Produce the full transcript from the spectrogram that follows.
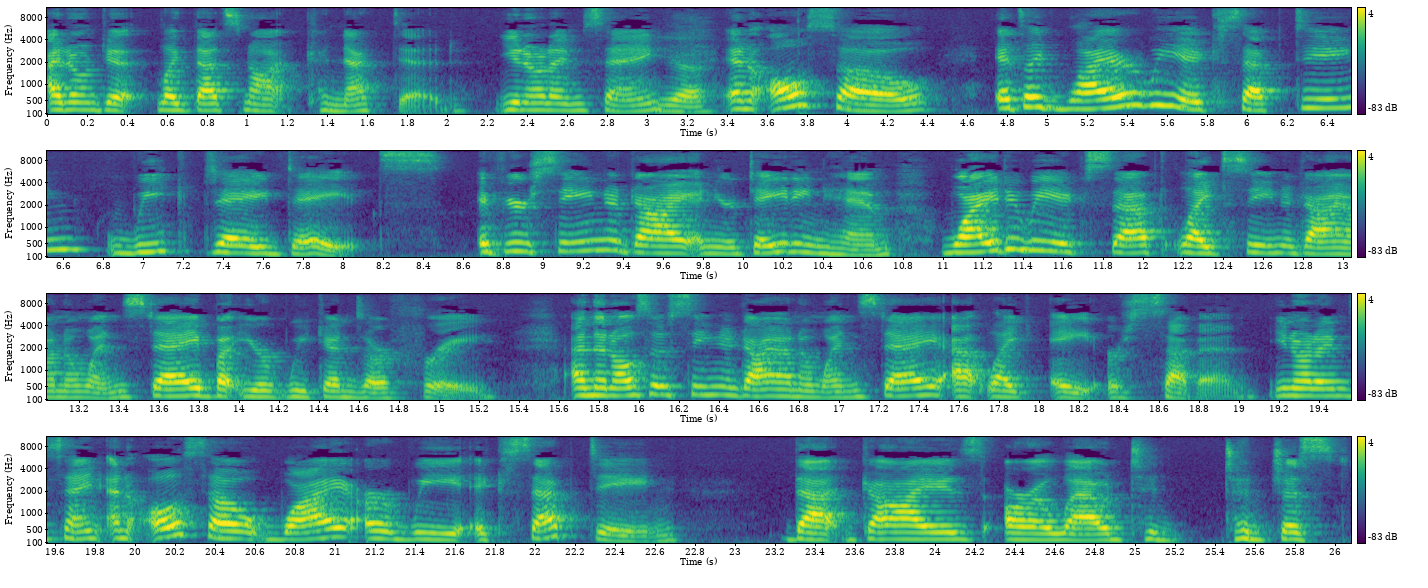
I don't get, like, that's not connected. You know what I'm saying? Yeah. And also, it's like, why are we accepting weekday dates? If you're seeing a guy and you're dating him, why do we accept, like, seeing a guy on a Wednesday, but your weekends are free? And then also seeing a guy on a Wednesday at like eight or seven. You know what I'm saying? And also, why are we accepting that guys are allowed to to just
